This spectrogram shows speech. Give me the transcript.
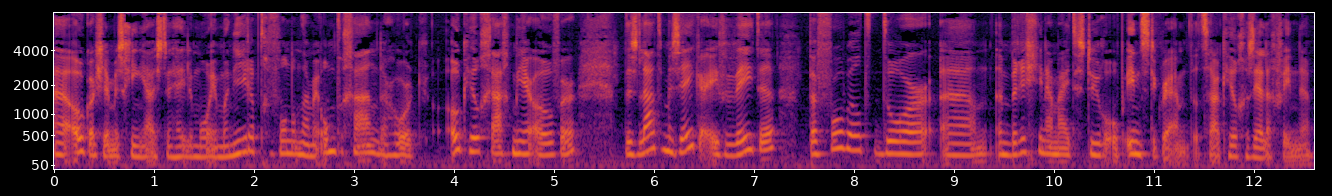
Uh, ook als je misschien juist een hele mooie manier hebt gevonden om daarmee om te gaan. Daar hoor ik ook heel graag meer over. Dus laat het me zeker even weten. Bijvoorbeeld door um, een berichtje naar mij te sturen op Instagram. Dat zou ik heel gezellig vinden.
